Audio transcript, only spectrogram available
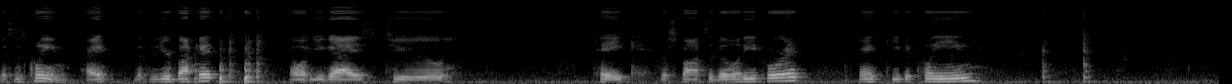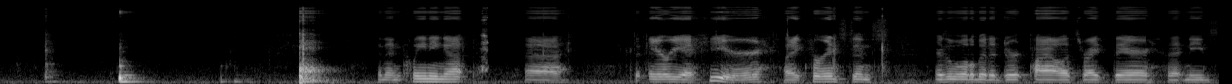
this is clean, right? This is your bucket. I want you guys to take responsibility for it, right? Keep it clean. And then cleaning up uh, the area here, like for instance, there's a little bit of dirt pile that's right there that needs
